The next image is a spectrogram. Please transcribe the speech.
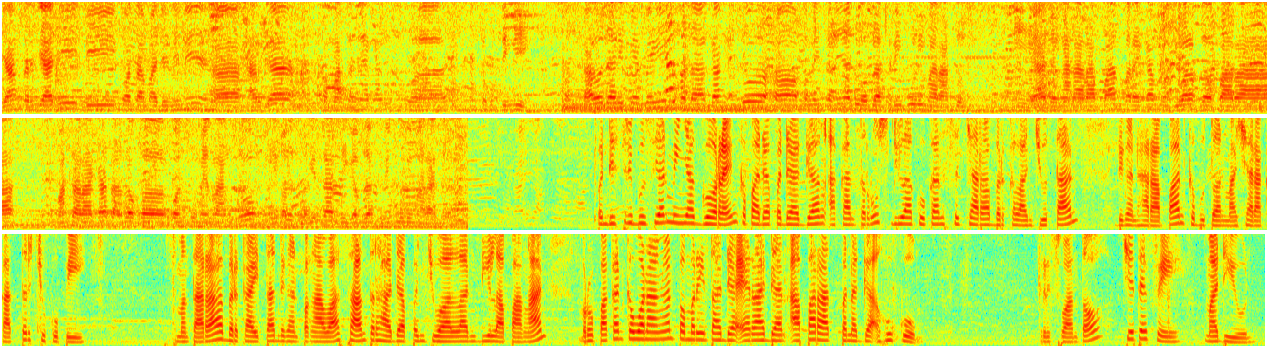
yang terjadi di Kota Madiun ini uh, harga kemasannya kan uh, cukup tinggi. Kalau dari PPI ke pedagang itu uh, per liternya 12.500 hmm. ya dengan harapan mereka menjual ke para masyarakat atau ke konsumen langsung itu sekitar 13.500. Pendistribusian minyak goreng kepada pedagang akan terus dilakukan secara berkelanjutan dengan harapan kebutuhan masyarakat tercukupi. Sementara berkaitan dengan pengawasan terhadap penjualan di lapangan merupakan kewenangan pemerintah daerah dan aparat penegak hukum. Kriswanto, CTV, Madiun.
